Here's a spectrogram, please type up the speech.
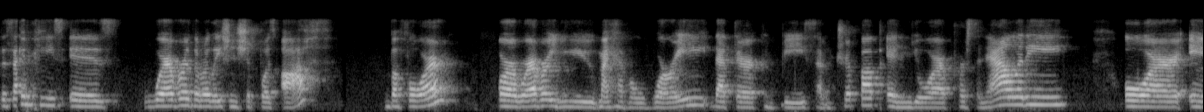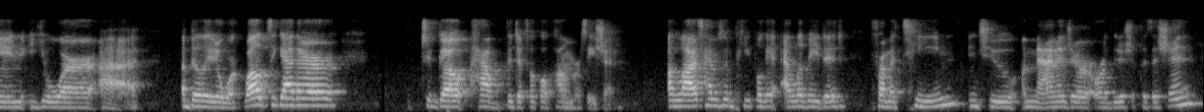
The second piece is wherever the relationship was off before, or wherever you might have a worry that there could be some trip up in your personality or in your uh, ability to work well together, to go have the difficult conversation. A lot of times when people get elevated from a team into a manager or a leadership position,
